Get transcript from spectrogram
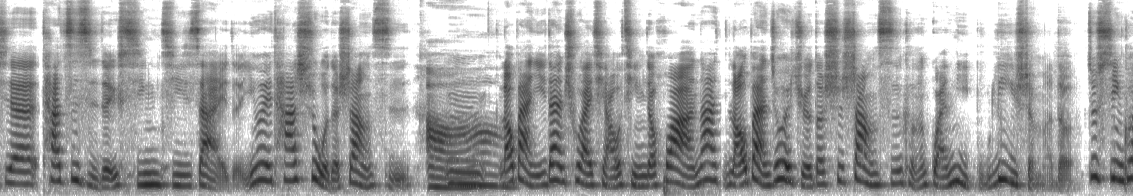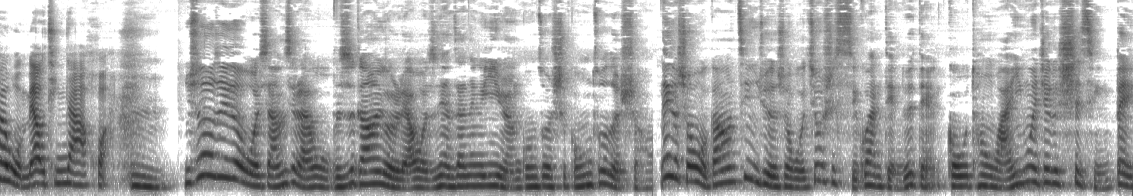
些他自己的心机在的，因为他是我的上司啊。嗯，老板一旦出来调停的话，那老板就会觉得是上司可能管理不力什么的。就幸亏我没有听他话。嗯。你说到这个，我想起来，我不是刚刚有聊我之前在那个艺人工作室工作的时候，那个时候我刚刚进去的时候，我就是习惯点对点沟通，我还因为这个事情被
